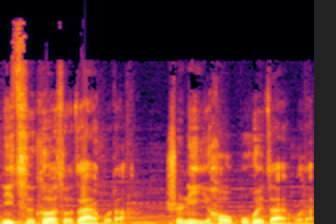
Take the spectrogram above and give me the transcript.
你此刻所在乎的，是你以后不会在乎的。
